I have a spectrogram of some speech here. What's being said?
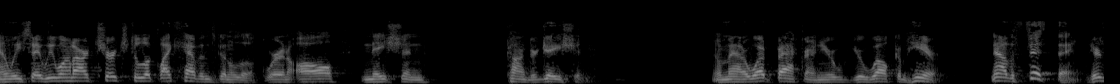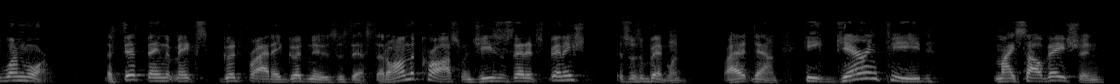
And we say we want our church to look like heaven's going to look. We're an all nation congregation. No matter what background, you're, you're welcome here. Now, the fifth thing, here's one more. The fifth thing that makes Good Friday good news is this that on the cross, when Jesus said it's finished, this was a big one. Write it down. He guaranteed my salvation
